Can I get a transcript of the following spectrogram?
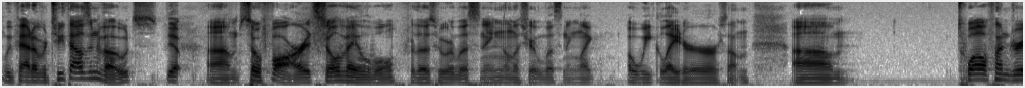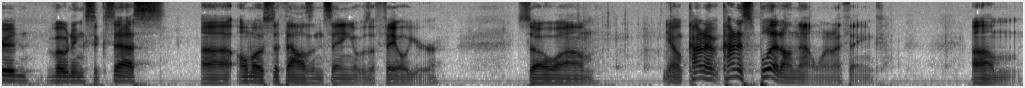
We've had over 2,000 votes. Yep. Um, so far, it's still available for those who are listening, unless you're listening like a week later or something. Um, 1,200 voting success, uh, almost a thousand saying it was a failure. So, um, you know, kind of kind of split on that one. I think. Um,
